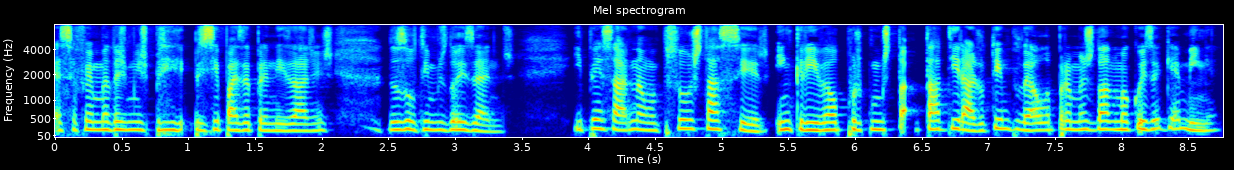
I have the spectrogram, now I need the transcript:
Essa foi uma das minhas principais aprendizagens dos últimos dois anos. E pensar, não, a pessoa está a ser incrível porque me está, está a tirar o tempo dela para me ajudar numa coisa que é minha.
